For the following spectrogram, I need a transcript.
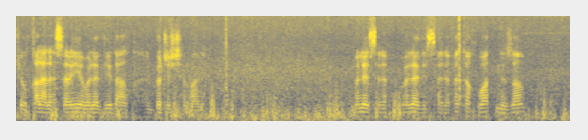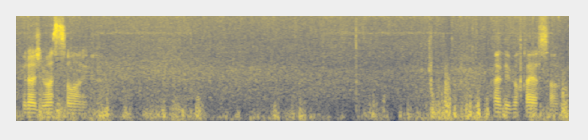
في القلعة الأثرية والذي يدعى البرج الشمالي والذي استهدفته قوات النظام براجمات الصواريخ. هذه بقايا الصاروخ.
